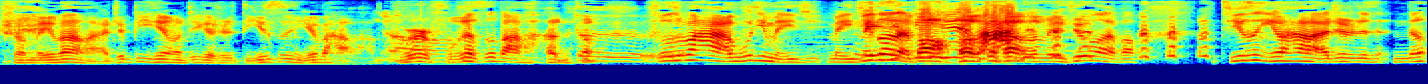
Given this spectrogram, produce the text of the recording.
说没办法，这毕竟这个是迪士尼爸爸，不是福克斯爸爸的。福克斯爸爸估计每集每集都得报，每集都得报。迪士尼爸爸就是能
